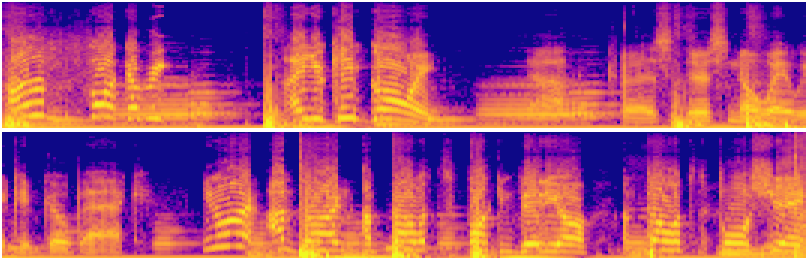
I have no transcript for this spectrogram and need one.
How the fuck are we? Uh, you keep going. Yeah, cause there's no way we could go back. You know what? I'm done. I'm done with this fucking video. I'm done with this bullshit.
